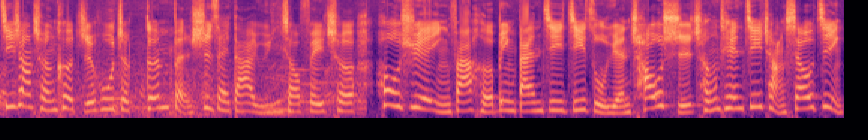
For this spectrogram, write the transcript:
机上乘客直呼这根本是在搭云霄飞车。后续也引发合并班机机组员超时，成田机场宵禁，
